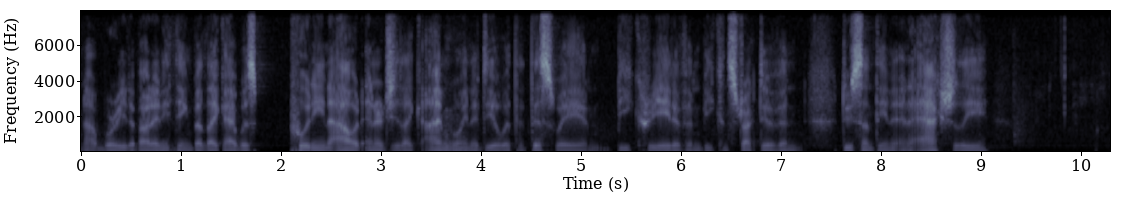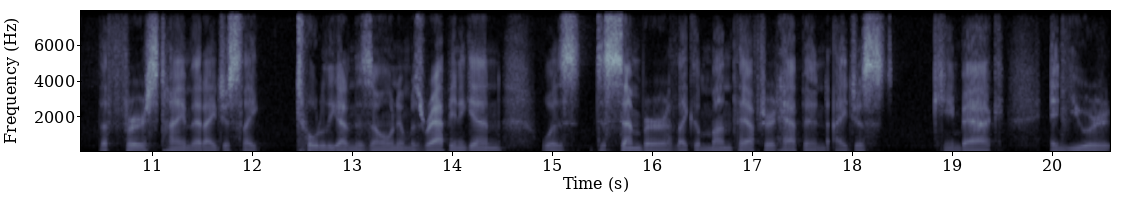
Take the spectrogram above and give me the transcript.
not worried about anything but like i was putting out energy like i'm going to deal with it this way and be creative and be constructive and do something. And actually the first time that i just like totally got in the zone and was rapping again was december like a month after it happened. I just came back and you were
